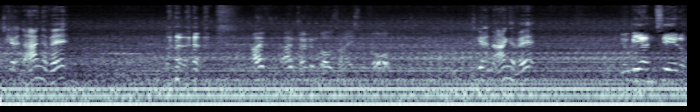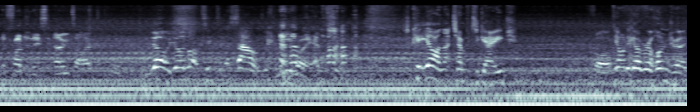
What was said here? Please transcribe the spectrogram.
It's getting the hang of it. I've, I've driven boats like this before. It's getting the hang of it. You'll be emptying on the front of this in no time. No, you're locked into the sounds of Leroy Just keep your eye on that temperature gauge. You don't want to go over 100.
